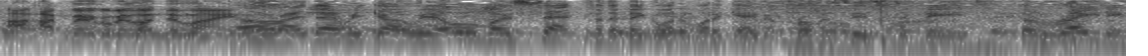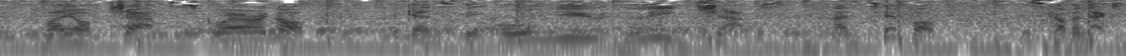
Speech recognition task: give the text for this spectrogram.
I, am going to go with London Lions. All right, there we go. We are almost set for the big one, and what a game it promises to be. The reigning playoff champs squaring off against the all-new league champs. And tip-off is coming next.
